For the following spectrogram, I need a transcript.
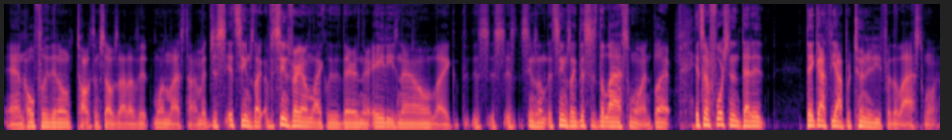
And hopefully they don't talk themselves out of it one last time. It just it seems like it seems very unlikely that they're in their 80s now. Like this, it seems it seems like this is the last one. But it's unfortunate that it they got the opportunity for the last one.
